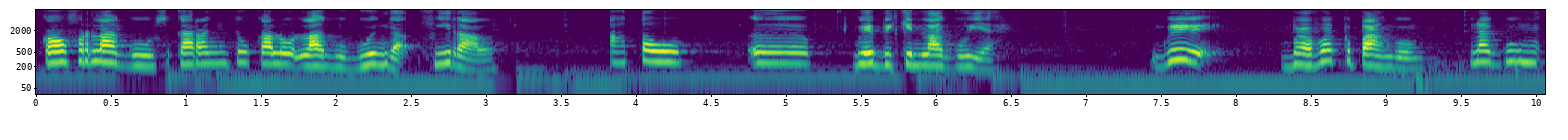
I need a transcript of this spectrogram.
cover lagu sekarang itu kalau lagu gue nggak viral atau uh, gue bikin lagu ya? Gue bawa ke panggung lagu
